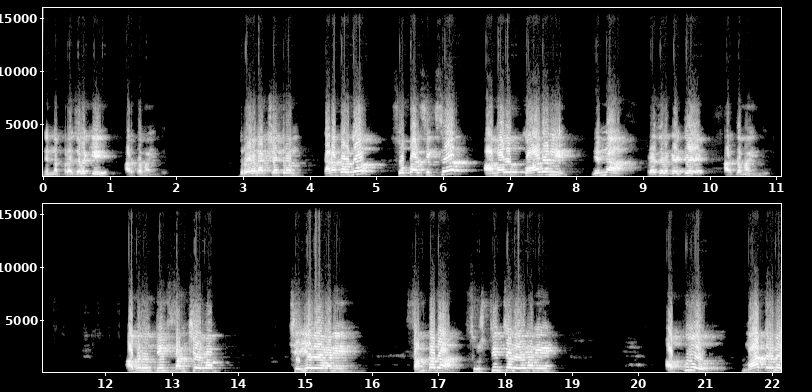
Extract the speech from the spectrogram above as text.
నిన్న ప్రజలకి అర్థమైంది. ధ్రువ నక్షత్రం కనపడదు. సూపర్ సిక్స్ అమలు కాదని నిన్న ప్రజలకైతే అర్థమైంది. అభివృద్ధి సంక్షేమం చెయ్యలేమని సంపద సృష్టించలేమని అప్పులు మాత్రమే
